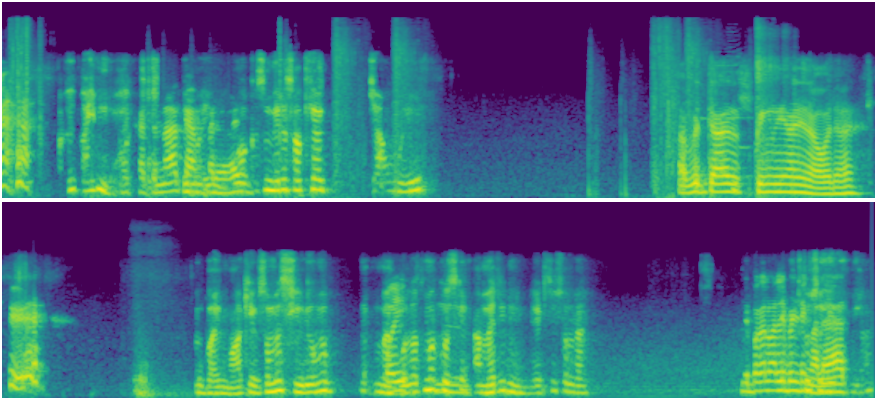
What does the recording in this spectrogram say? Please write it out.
अबे भाई माँ खतरनाक कैंपर है भाई। कसम मेरे साथ क्या क्या हुआ? अबे यार पिंग नहीं आ रहा हो यार भाई माँ की कसम मैं सीढ़ियों में मैं बोला तो मैं घुस के मेरी नेट से चल रहा है। ये बगल वाली बिल्डिंग तो वाला यार मेरा।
